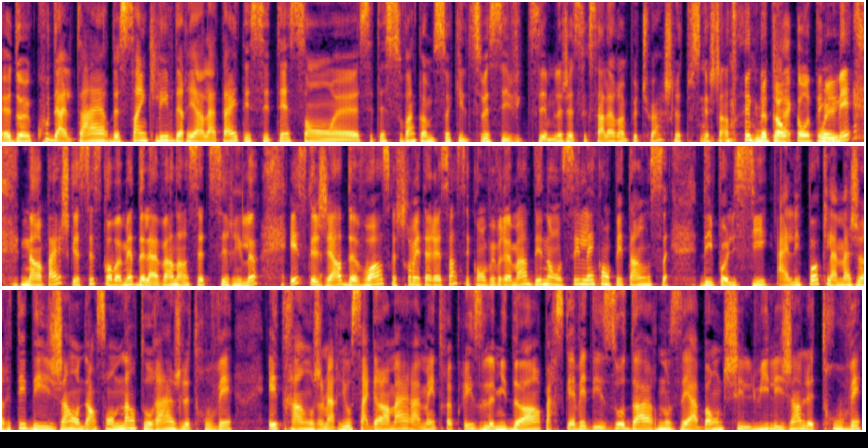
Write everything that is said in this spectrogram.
euh, d'un coup d'altère de 5 livres derrière la tête. Et c'était son, euh, c'était souvent comme ça qu'il tuait ses victimes. Là, je sais que ça a l'air un peu trash, là, tout ce que je suis en train de Mettons, raconter. oui. Mais n'empêche que c'est ce qu'on va mettre de l'avant dans cette série-là. Et ce que j'ai hâte de voir, ce que je trouve intéressant, c'est qu'on veut vraiment dénoncer l'incompétence des policiers. À l'époque, la majorité des gens dans son entourage le trouvaient étrange, Mario. Sa grand-mère, à maintes reprises, l'a mis dehors parce qu'il y avait des odeurs nauséabondes chez lui. Les gens le trouvaient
